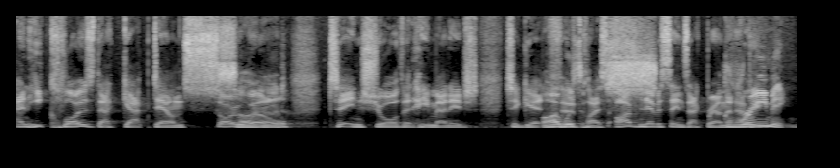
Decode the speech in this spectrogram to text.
and he closed that gap down so, So well good. to ensure that he managed to get I third was place. I've never seen Zak Brown that happy.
